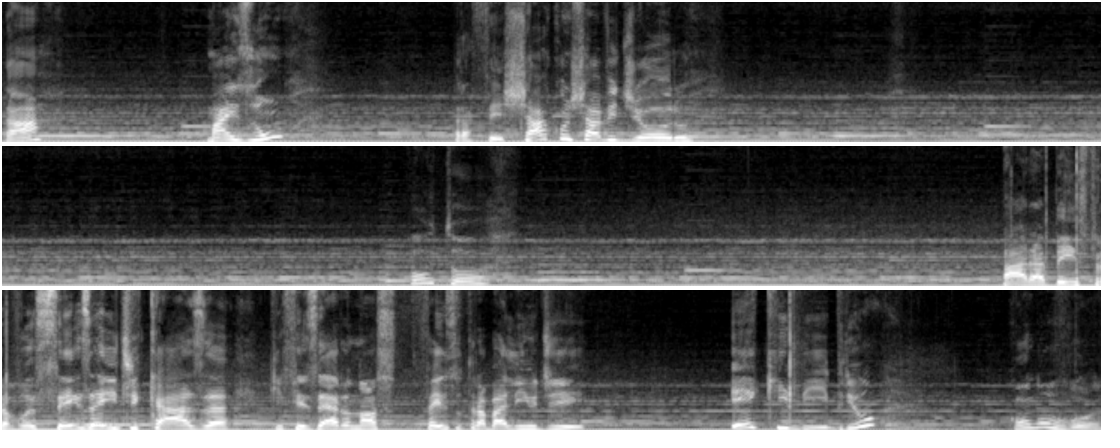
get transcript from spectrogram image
tá? Mais um para fechar com chave de ouro. Voltou. Parabéns para vocês aí de casa que fizeram o nosso fez o trabalhinho de equilíbrio com louvor.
